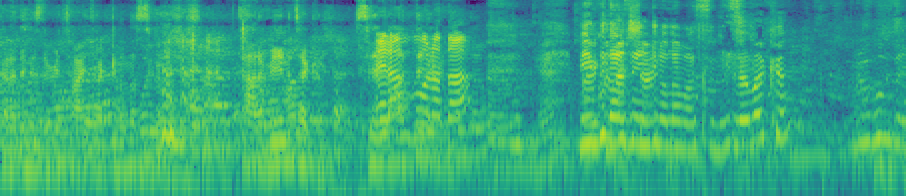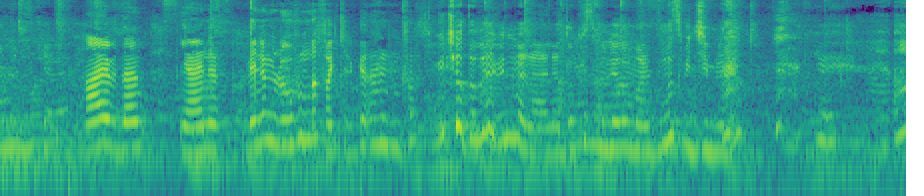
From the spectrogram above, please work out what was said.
Karadenizli bir tayt hakkında nasıl konuşuyorsun? Terbiyeni takın. Senin Eren bu arada Benim kadar zengin olamazsınız. şuna bakın. Ruhum zengin bir kere. Harbiden yani benim ruhum da fakir galiba. 3 odalı evin var hala. 9 milyonum var. Bu nasıl bir cimrilik? Aa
